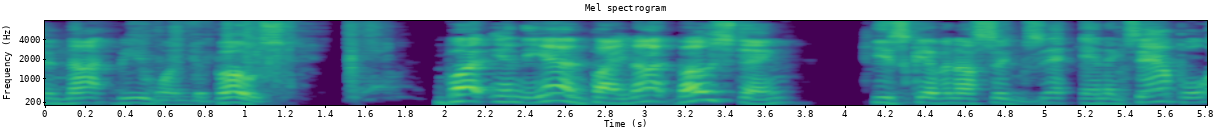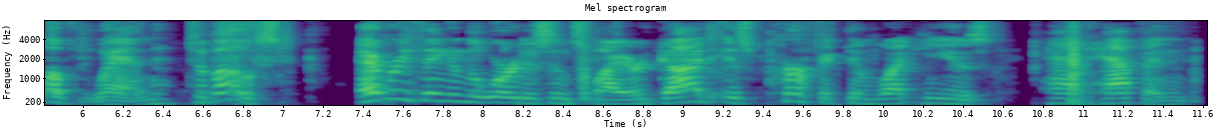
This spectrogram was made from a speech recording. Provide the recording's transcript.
to not be one to boast. But in the end, by not boasting, he's given us exa- an example of when to boast. Everything in the Word is inspired. God is perfect in what He has had happen,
